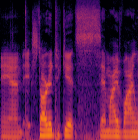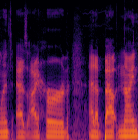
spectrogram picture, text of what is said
and it started to get semi-violent, as I heard, at about nine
